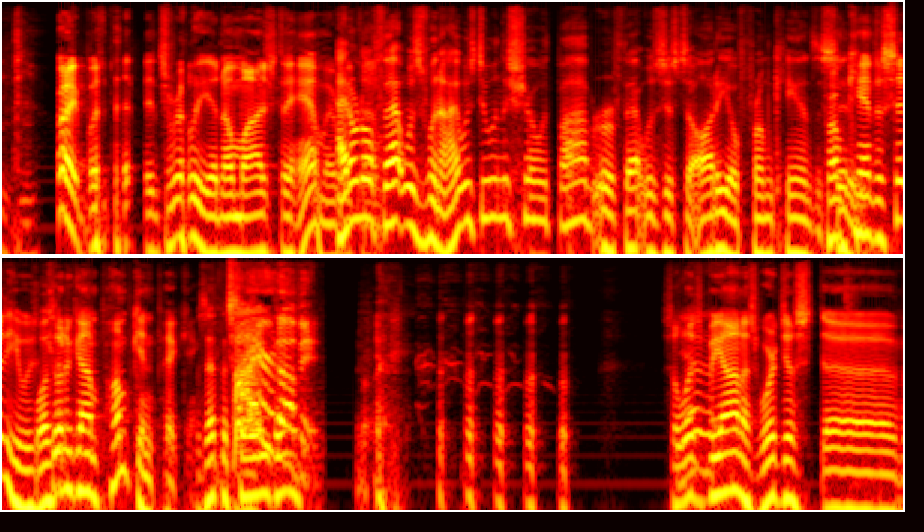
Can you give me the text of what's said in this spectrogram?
right, but it's really an homage to him. every I don't know time. if that was when I was doing the show with Bob or if that was just audio from Kansas from City. Kansas City. He was Was could it? have gone pumpkin picking. Was that the same thing? of it? So let's be honest, we're just uh,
